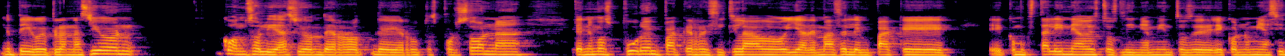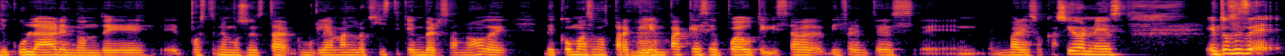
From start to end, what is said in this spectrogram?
te digo, de planación, consolidación de, de rutas por zona, tenemos puro empaque reciclado y además el empaque eh, como que está alineado a estos lineamientos de economía circular, en donde eh, pues tenemos esta, como que le llaman logística inversa, ¿no? De, de cómo hacemos para que el empaque se pueda utilizar diferentes, en, varias ocasiones. Entonces, eh,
